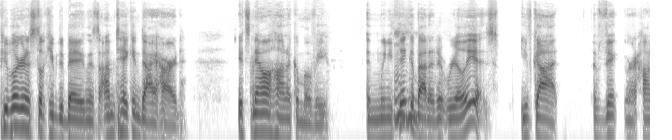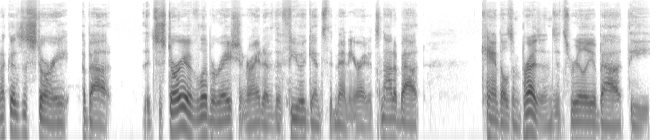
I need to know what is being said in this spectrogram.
people are going to still keep debating this. I'm taking Die Hard. It's now a Hanukkah movie, and when you think Mhm. about it, it really is. You've got a Vic. Right, Hanukkah is a story about. It's a story of liberation, right? Of the few against the many, right? It's not about candles and presents. It's really about the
